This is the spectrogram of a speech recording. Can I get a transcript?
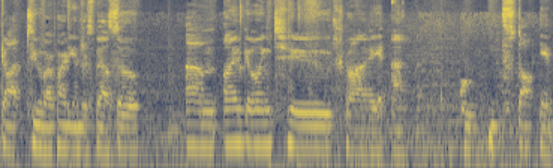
got two of our party under spell. So um, I'm going to try and stop him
